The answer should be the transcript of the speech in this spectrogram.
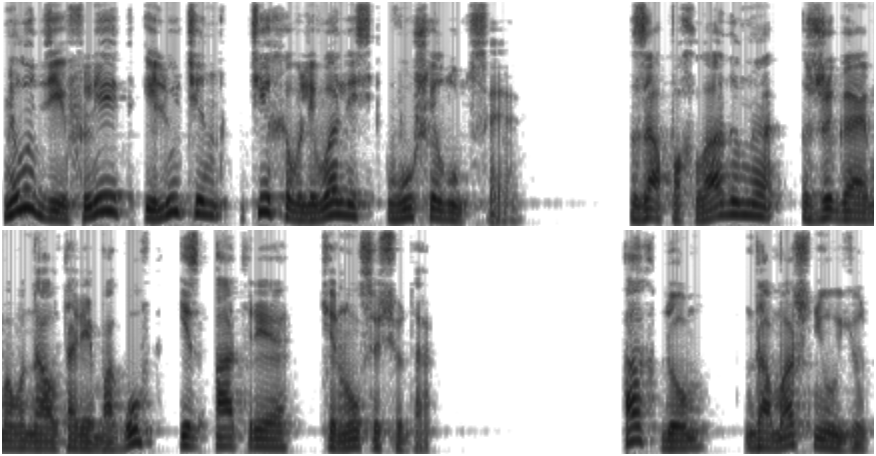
Мелодии флейт и лютин тихо вливались в уши Луция. Запах ладана, сжигаемого на алтаре богов из атрия, тянулся сюда. Ах, дом, домашний уют.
